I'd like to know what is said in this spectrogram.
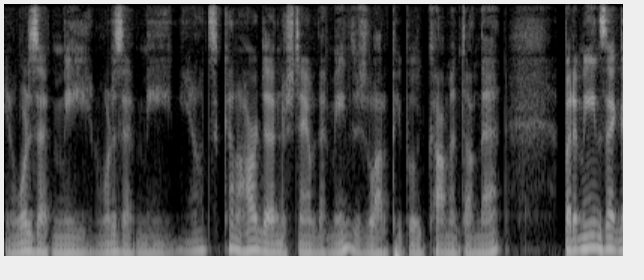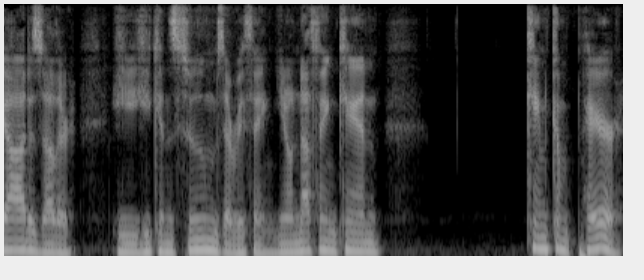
You know, what does that mean? What does that mean? You know, it's kind of hard to understand what that means. There's a lot of people who comment on that. But it means that God is other he he consumes everything. You know, nothing can can compare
